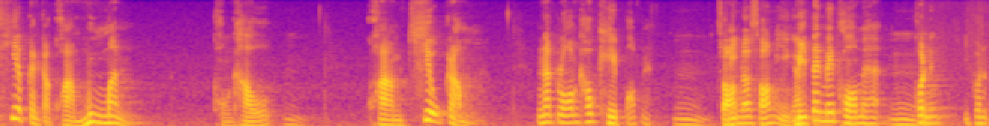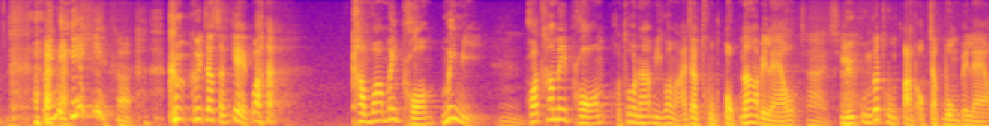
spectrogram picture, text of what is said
เทียบกันกับความมุ่งมั่นของเขาความเขี้ยวกร่ำนักร้องเขาเคป๊อปเนี่ยซ้อมแล้วซ้อมอีกอะมีเต้นไม่พร้อมไหมฮะ คนหนึงอีกคนไม่มีคือคือจะสังเกตว่า คำว่าไม่พร้อมไม่มี เพราะถ้าไม่พร้อมขอโทษนะมีความหมายอาจจะถูกตบหน้าไปแล้วใช่ใช่หรือคุณก็ถูกตัดออกจากวงไปแล้ว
